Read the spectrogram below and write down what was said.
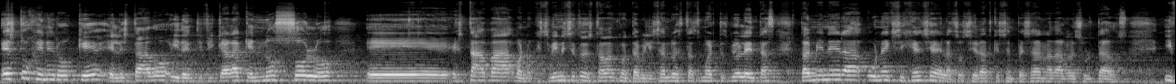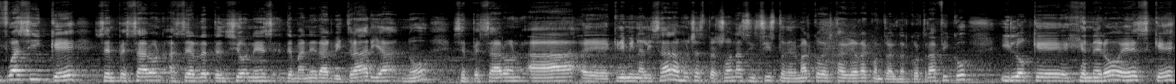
Esto generó que el Estado identificara que no solo eh, estaba, bueno, que si bien es cierto estaban contabilizando estas muertes violentas, también era una exigencia de la sociedad que se empezaran a dar resultados. Y fue así que se empezaron a hacer detenciones de manera arbitraria, ¿no? Se empezaron a eh, criminalizar a muchas personas, insisto, en el marco de esta guerra contra el narcotráfico, y lo que generó es que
